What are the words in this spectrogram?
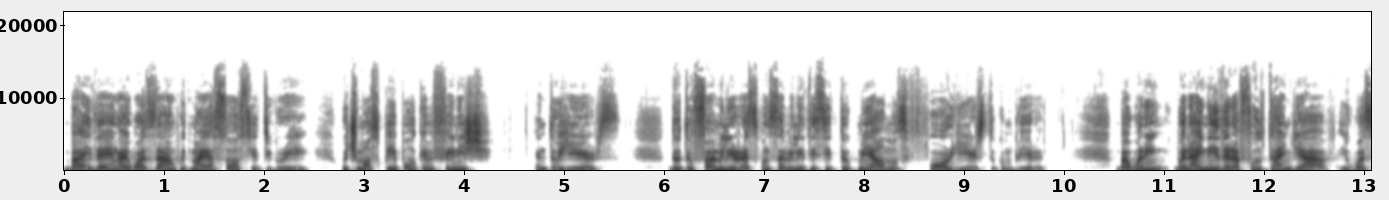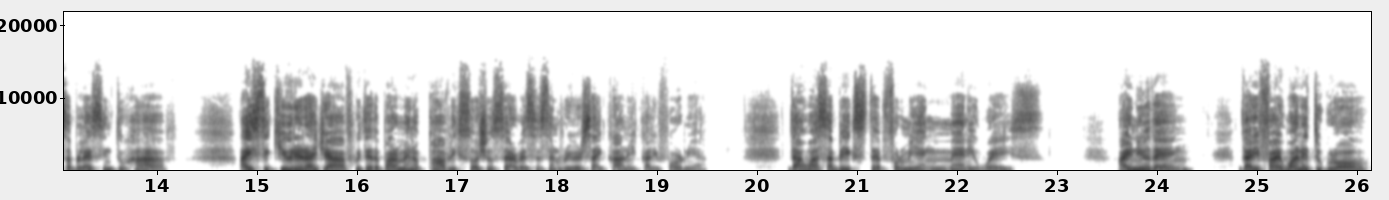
By then, I was done with my associate degree, which most people can finish in two years. Due to family responsibilities, it took me almost four years to complete it. But when, when I needed a full time job, it was a blessing to have. I secured a job with the Department of Public Social Services in Riverside County, California. That was a big step for me in many ways. I knew then that if I wanted to grow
